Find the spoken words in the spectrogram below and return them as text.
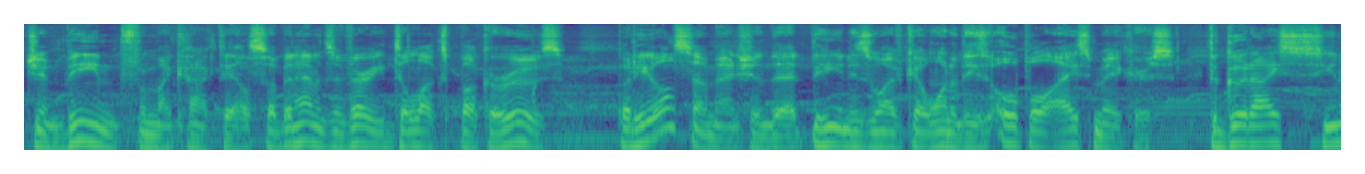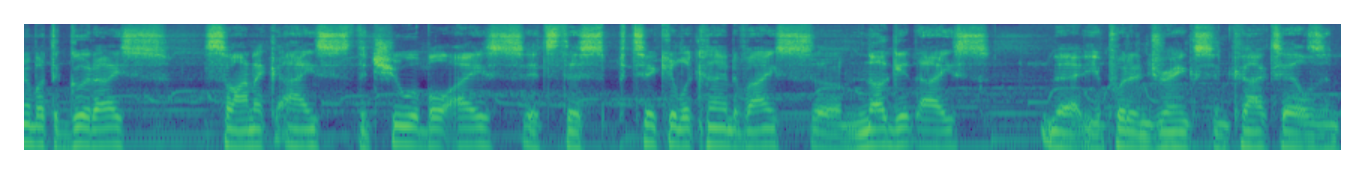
Jim Beam from my cocktails, so I've been having some very deluxe buckaroos. But he also mentioned that he and his wife got one of these opal ice makers. The good ice, you know about the good ice? Sonic ice, the chewable ice. It's this particular kind of ice, uh, nugget ice, that you put in drinks and cocktails, and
